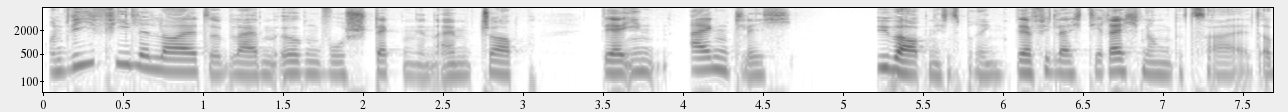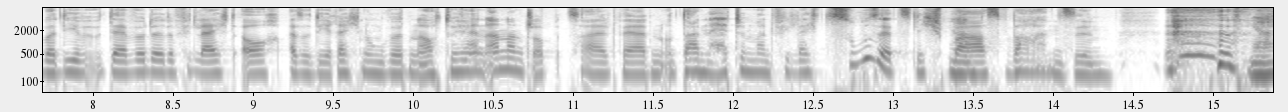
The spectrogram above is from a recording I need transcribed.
Und wie viele Leute bleiben irgendwo stecken in einem Job, der ihnen eigentlich überhaupt nichts bringt, der vielleicht die Rechnung bezahlt, aber die, der würde vielleicht auch, also die Rechnungen würden auch durch einen anderen Job bezahlt werden und dann hätte man vielleicht zusätzlich Spaß, ja. Wahnsinn, ja.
